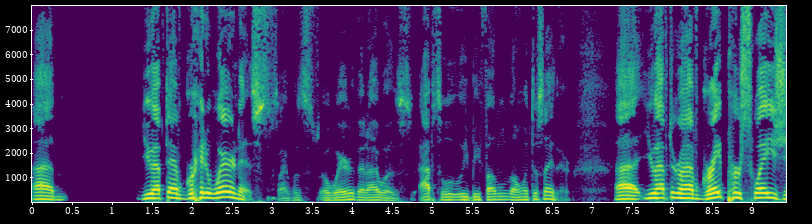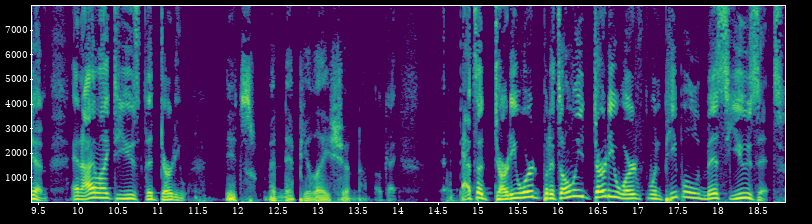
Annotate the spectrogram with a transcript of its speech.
Um, you have to have great awareness. I was aware that I was absolutely befuddled on what to say there. Uh, you have to have great persuasion. And I like to use the dirty It's manipulation. Okay. That's a dirty word, but it's only dirty word when people misuse it.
